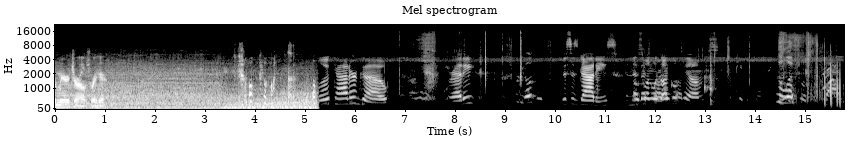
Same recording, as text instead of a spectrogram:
Of Mary Charles right here. Oh god. Look at her go. Ready? Pretty ugly. This is Daddy's, and oh, this that's one was Uncle. Tim's. I'm kicking Tim. The left looks bad.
